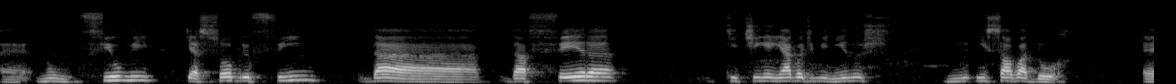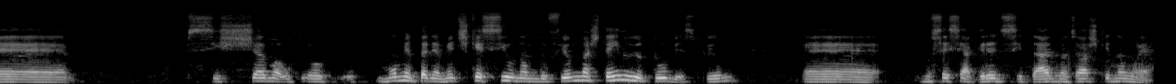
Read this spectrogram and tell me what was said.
é, num filme que é sobre o fim da, da feira que tinha em Água de Meninos, em Salvador. É, se chama... Eu, momentaneamente esqueci o nome do filme, mas tem no YouTube esse filme. É, não sei se é a grande cidade, mas eu acho que não é.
